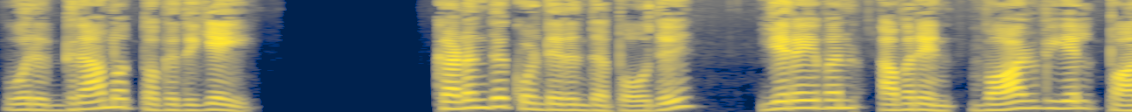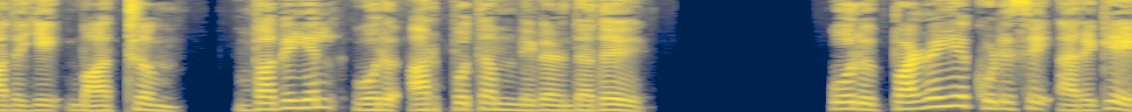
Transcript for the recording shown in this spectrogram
ஒரு கிராமப் பகுதியை கடந்து கொண்டிருந்தபோது இறைவன் அவரின் வாழ்வியல் பாதையை மாற்றும் வகையில் ஒரு அற்புதம் நிகழ்ந்தது. ஒரு பழைய குடிசை அருகே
